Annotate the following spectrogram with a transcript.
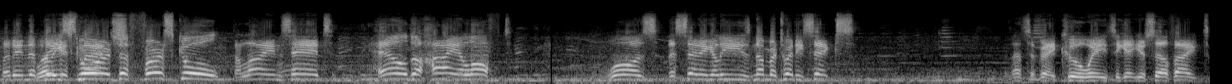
But in the well, biggest scored match, the first goal. The Lions' head held a high aloft was the Senegalese number 26. That's a very cool way to get yourself out.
